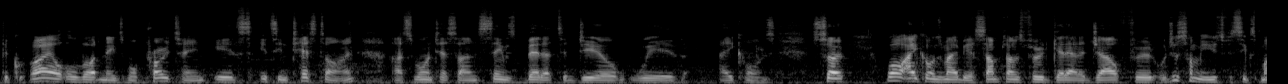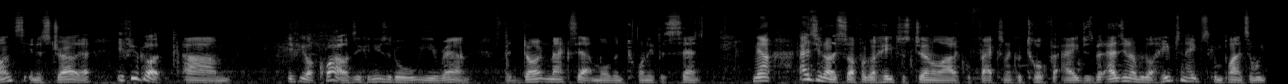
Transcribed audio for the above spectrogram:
the quail, although it needs more protein, its its intestine, uh, small intestine, seems better to deal with acorns. So while acorns may be a sometimes food, get out of jail food, or just something used for six months in Australia, if you've got um, if you've got quails, you can use it all year round, but don't max out more than 20%. Now, as you know, Soph, I've got heaps of journal article facts and I could talk for ages, but as you know, we've got heaps and heaps of complaints that we,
